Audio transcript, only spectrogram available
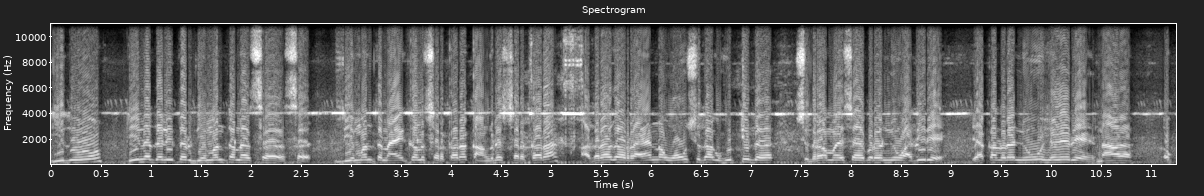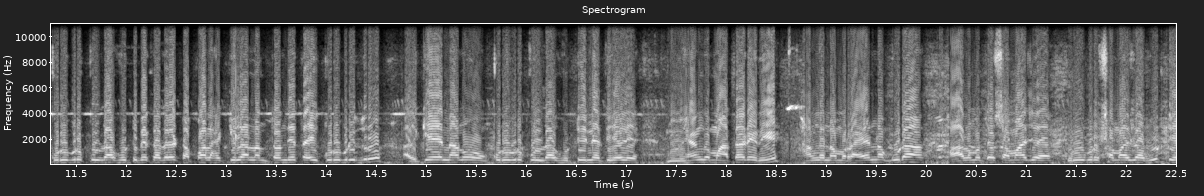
ಇದು ದೀನ ದಲಿತರ ಧೀಮಂತನ ಸ- ಧೀಮಂತ ನಾಯಕನ ಸರ್ಕಾರ, ಕಾಂಗ್ರೆಸ್ ಸರ್ಕಾರ. ಅದರಾಗ ರಾಯಣ್ಣ ವಂಶದಾಗ ಹುಟ್ಟಿದ ಸಿದ್ದರಾಮಯ್ಯ ಸಾಹೇಬ್ರ ನೀವು ಅದಿರಿ. ಯಾಕಂದ್ರೆ ನೀವು ಹೇಳಿರಿ, ನಾ ಕುರುಬ್ರು ಕುಲ್ದಾಗ ಹುಟ್ಟಬೇಕಾದ್ರೆ ಟಪಾಲ್ ಹಾಕಿಲ್ಲ. ನನ್ನ ತಂದೆ ತಾಯಿ ಕುರುಬ್ರು ಇದ್ರು. ಅದಕ್ಕೆ ನಾನು ಕುರುಬ್ರು ಕುಲ್ದಾಗ ಹುಟ್ಟಿನಿ ಅಂತ ಹೇಳಿ ನೀವು ಹೆಂಗೆ ಮಾತಾಡಿರಿ? ಹಂಗ ನಮ್ಮ ರಾಯಣ್ಣ ಕೂಡ ಆಲಮತ ಸಮಾಜ ಕುರುಬ್ರು ಸಮಾಜದಾಗ ಹುಟ್ಟಿ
